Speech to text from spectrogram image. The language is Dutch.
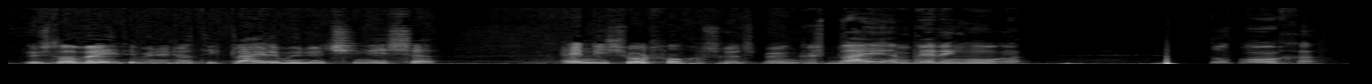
Dus dan weten we nu dat die kleine munitienissen en die soort van geschutsbunkers bij een bedding horen. Tot morgen.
